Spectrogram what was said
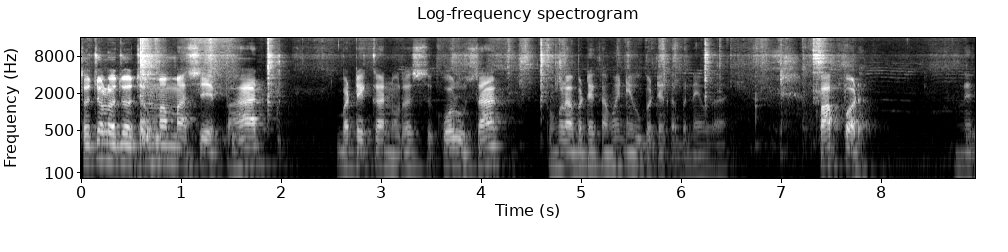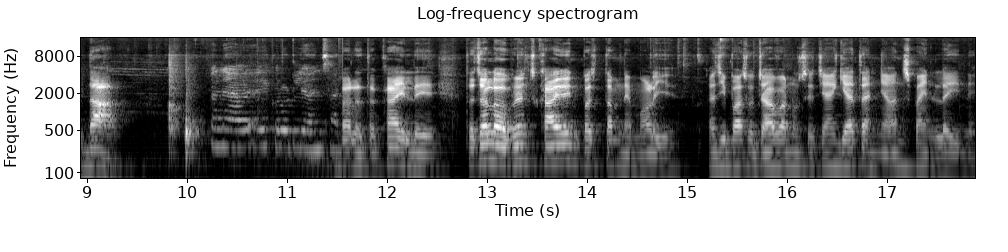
તો ચલો જો જમવામાં છે ભાત બટેકાનું રસ કોરું શાક ભૂંગળા બટેકા હોય ને એવું બટેકા બનાવ્યા. પાપડ અને દાળ. અને અને આ એક રોટલી અંશા ચાલો તો ખાઈ લઈએ. તો ચલો ફ્રેન્ડ્સ ખાઈ લઈને પછી તમને મળીએ. હજી પાછું જવાનું છે. જ્યાં ગયા હતા ને ત્યાં અંશભાઈને લઈને.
